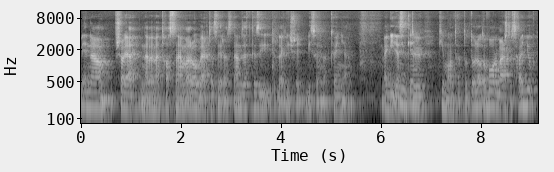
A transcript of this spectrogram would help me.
én a saját nevemet használom, a Robert azért az nemzetközileg is egy viszonylag könnyen megígyezhető, kimondható dolog. A borbást azt hagyjuk,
